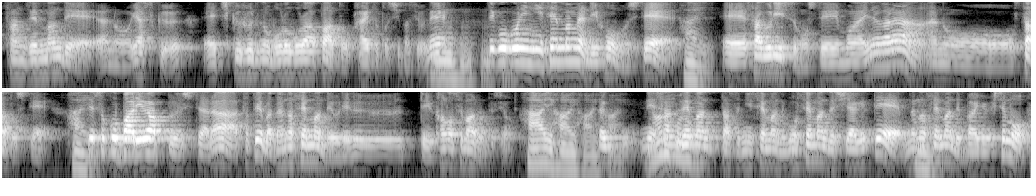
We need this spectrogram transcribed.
3000万で、あの、安く、えー、築古のボロボロアパートを買えたとしますよね。うんうんうんで、ここに2000万ぐらいリフォームして、はい。えーサブリースもしてもらいながら、あのースタートして、はい。で、そこバリューアップしたら、例えば7000万で売れるっていう可能性もあるんですよ。はいはいはいだはい。ね、なるほど3000万足す2000万で5000万で仕上げて、7000万で売却しても、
